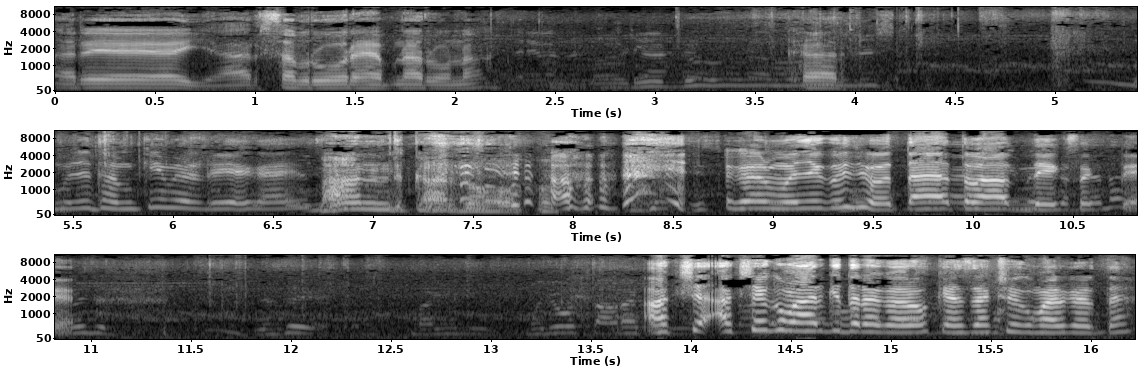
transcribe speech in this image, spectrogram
अरे यार सब रो रहे हैं अपना रोना। खैर। मुझे धमकी मिल रही है गाइस बंद कर दो। अगर मुझे कुछ होता है तो आप देख सकते हैं। अक्षय अक्षय कुमार की तरह करो। कैसे अक्षय कुमार करता है?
